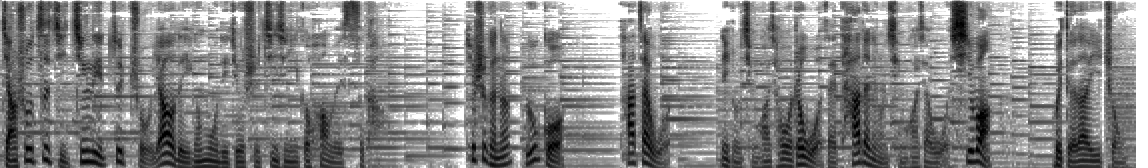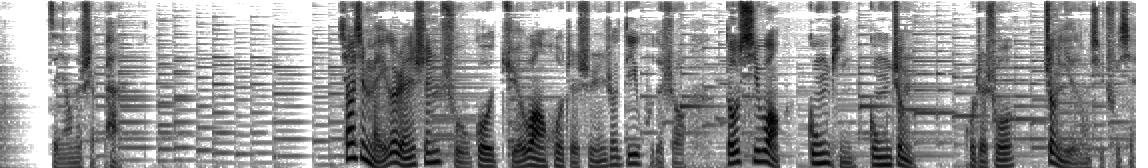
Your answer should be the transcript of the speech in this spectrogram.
讲述自己经历最主要的一个目的就是进行一个换位思考，就是可能如果他在我那种情况下，或者我在他的那种情况下，我希望会得到一种怎样的审判？相信每一个人身处过绝望或者是人生低谷的时候，都希望公平、公正，或者说正义的东西出现。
